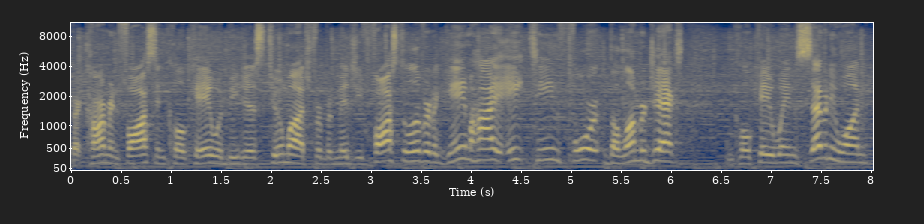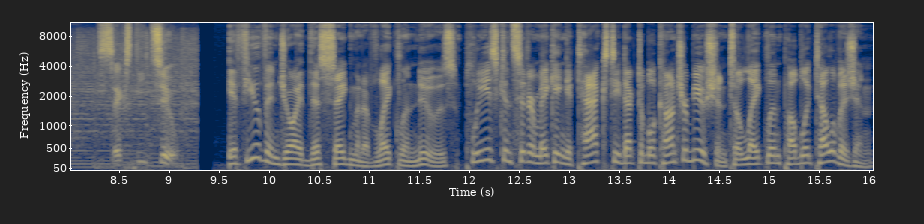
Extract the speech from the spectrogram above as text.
But Carmen Foss and Cloquet would be just too much for Bemidji. Foss delivered a game high 18 for the Lumberjacks, and Cloquet wins 71 62. If you've enjoyed this segment of Lakeland News, please consider making a tax-deductible contribution to Lakeland Public Television.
